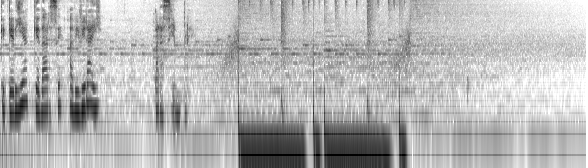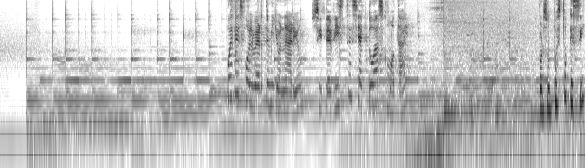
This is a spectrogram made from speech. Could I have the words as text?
que quería quedarse a vivir ahí para siempre. ¿Puedes volverte millonario si te vistes y actúas como tal? Por supuesto que sí,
